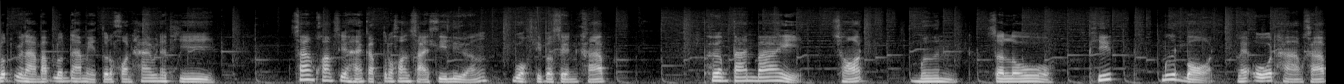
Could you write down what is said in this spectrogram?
ลดเวลาบัฟลดดาเมจตัวละคร 5 วินาที สร้างความเสียหายกับตัวละครสายสีเหลืองบวก 10%ครับ เพิ่มต้านใบช็อตมึนสโลพิษมืดบอด และโอเวอร์ไทม์ครับ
